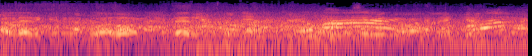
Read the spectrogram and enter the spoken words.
alérgicos el jugador, alérgicos. Entonces no trabajan en que. Vámonos.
